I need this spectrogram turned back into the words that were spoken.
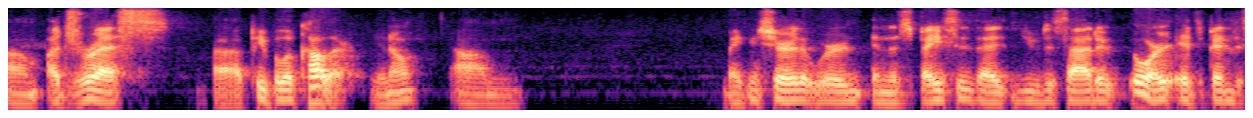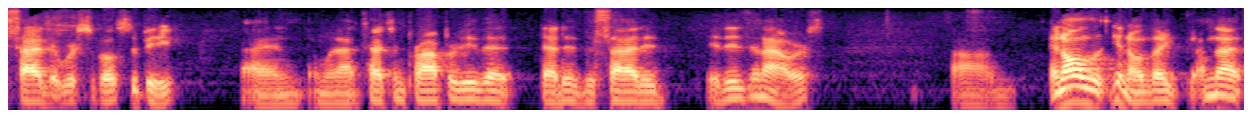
um, address uh, people of color, you know, um, making sure that we're in the spaces that you've decided, or it's been decided that we're supposed to be, and, and we're not touching property that that is decided it isn't ours. Um, and all, you know, like I'm not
